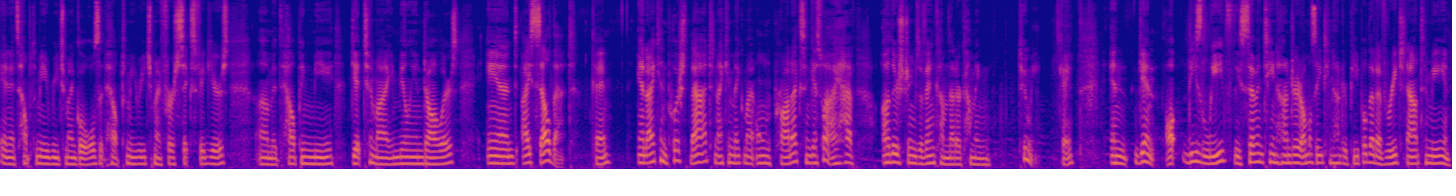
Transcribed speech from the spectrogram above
And it's helped me reach my goals. It helped me reach my first six figures. Um, it's helping me get to my million dollars. And I sell that. Okay. And I can push that and I can make my own products. And guess what? I have other streams of income that are coming to me. Okay. And again, all these leads, these 1700, almost 1800 people that have reached out to me and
